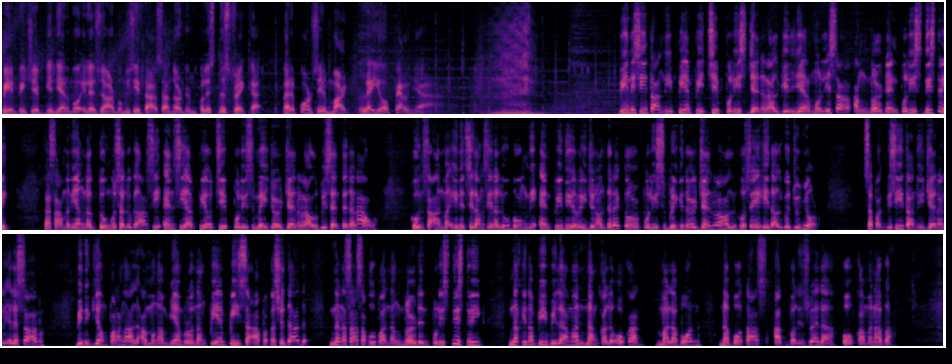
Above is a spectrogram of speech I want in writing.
PNP Chief Guillermo Elezar bumisita sa Northern Police District. May report si Mark Leo Pernia. Binisita ni PNP Chief Police General Guillermo Lizar ang Northern Police District. Kasama niyang nagtungo sa lugar si NCRPO Chief Police Major General Vicente Danao kung saan mainit silang sinalubong ni NPD Regional Director Police Brigadier General Jose Hidalgo Jr. Sa pagbisita ni General Elezar, binigyang parangal ang mga miyembro ng PNP sa apat na syudad na nasasakupan ng Northern Police District na kinabibilangan ng Caloocan, Malabon, Nabotas at Valenzuela o Kamanaba.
